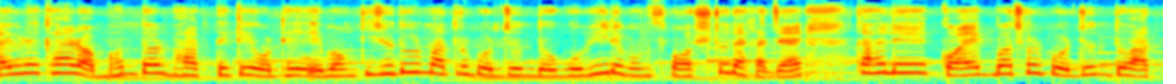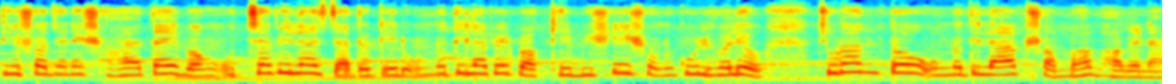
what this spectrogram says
আয়ুরেখার অভ্যন্তর ভাগ থেকে ওঠে এবং কিছু দূর মাত্র পর্যন্ত গভীর এবং স্পষ্ট দেখা যায়, তাহলে কয়েক বছর পর্যন্ত আত্মীয় স্বজনের সহায়তা এবং উচ্চাভিলাষ জাতকের উন্নতি লাভের পক্ষে বিশেষ অনুকূল হলেও চূড়ান্ত উন্নতি লাভ সম্ভব হবে না।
